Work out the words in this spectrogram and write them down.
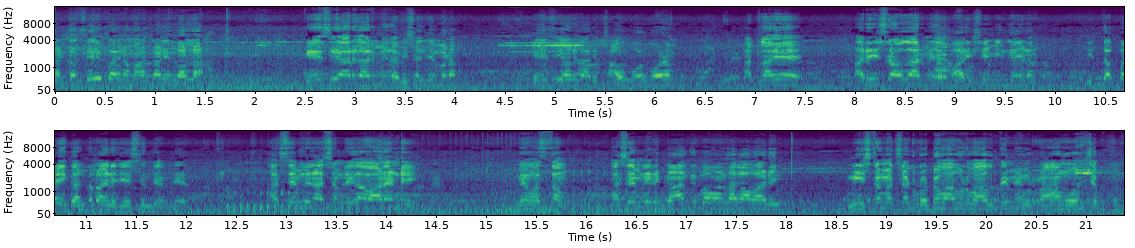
గంటసేపు ఆయన మాట్లాడిందల్లా కేసీఆర్ గారి మీద విషం చిమ్మడం కేసీఆర్ గారి చావు కోరుకోవడం అట్లాగే హరీష్ రావు గారి మీద బాడీ షేమింగ్ చేయడం ఇది ఈ గంటలో ఆయన చేసిందేం లేదు. అసెంబ్లీని అసెంబ్లీగా వాడండి. మేము వస్తాం. అసెంబ్లీని గాంధీ భవన్ లాగా వాడి మీ ఇష్టం వచ్చినట్టు రొట్టెవాగుడు వాగితే మేము రాము అని చెప్తాం.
